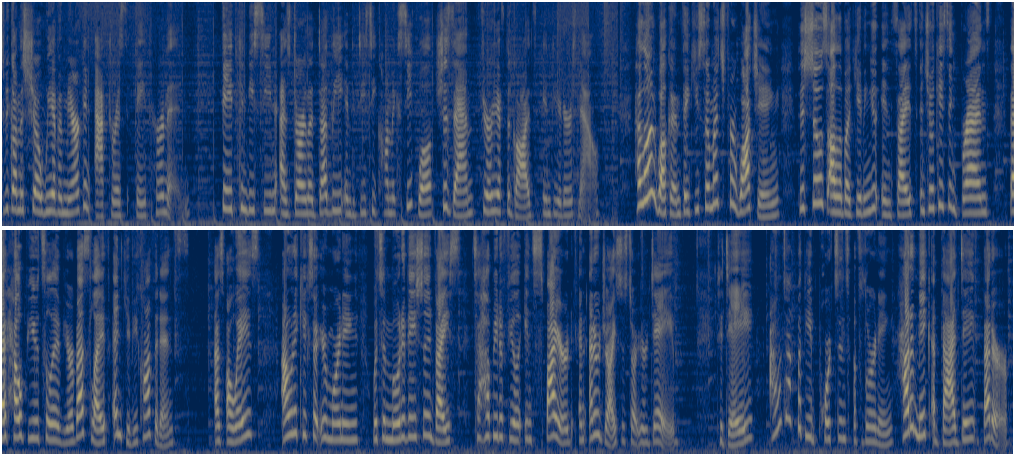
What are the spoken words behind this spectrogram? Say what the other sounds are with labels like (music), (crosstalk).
This week on the show, we have American actress Faithe Herman. Faithe can be seen as Darla Dudley in the DC Comics sequel, Shazam Fury of the Gods, in theaters now. Hello and welcome. Thank you so much for watching. This show is all about giving you insights and showcasing brands that help you to live your best life and give you confidence. As always, I want to kickstart your morning with some motivational advice to help you to feel inspired and energized to start your day. Today, I want to talk about the importance of learning how to make a bad day better.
